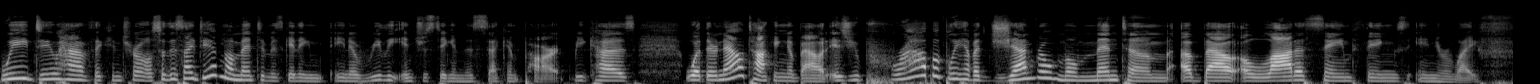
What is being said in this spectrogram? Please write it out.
We do have the control. So this idea of momentum is getting, you know, really interesting in this second part because what they're now talking about is you probably have a general momentum about a lot of same things in your life.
